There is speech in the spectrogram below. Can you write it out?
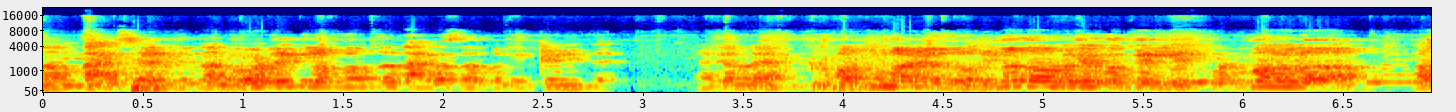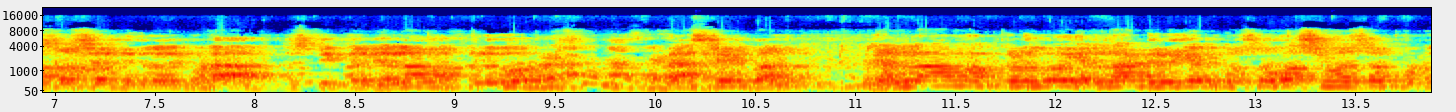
ನಾನು ಥ್ಯಾಂಕ್ಸ್ ಹೇಳ್ತೀನಿ. ನಾನು ರೋಟರಿ ಕ್ಲಬ್ ಅಂತ ನಾಗರಾಜ್ ಸರ್ ಬಗ್ಗೆ ಕೇಳಿದ್ದೆ. ಯಾಕಂದ್ರೆ ಅವ್ರು ತುಂಬಾ ಹೇಳಿದ್ರು. ಇನ್ನೊಂದು ಅವ್ರ ಬಗ್ಗೆ ಗೊತ್ತಿರ್ಲಿ. ಫುಟ್ಬಾಲ್ ಅಸೋಸಿಯೇಷನ್ ಇದರಲ್ಲಿ ಕೂಡ ಡಿಸ್ಟಿಕ್ ಅಲ್ಲಿ ಎಲ್ಲಾ ಮಕ್ಕಳಿಗೂ ಬ್ಯಾಸ್ಕೆಟ್ ಬಾಲ್ ಎಲ್ಲಾ ಮಕ್ಕಳಿಗೂ ಎಲ್ಲಾ ಡೆಲಿಗೇಟ್ ಕೋರ್ಸ್ ವರ್ಷ ವರ್ಷ ಫುಟ್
